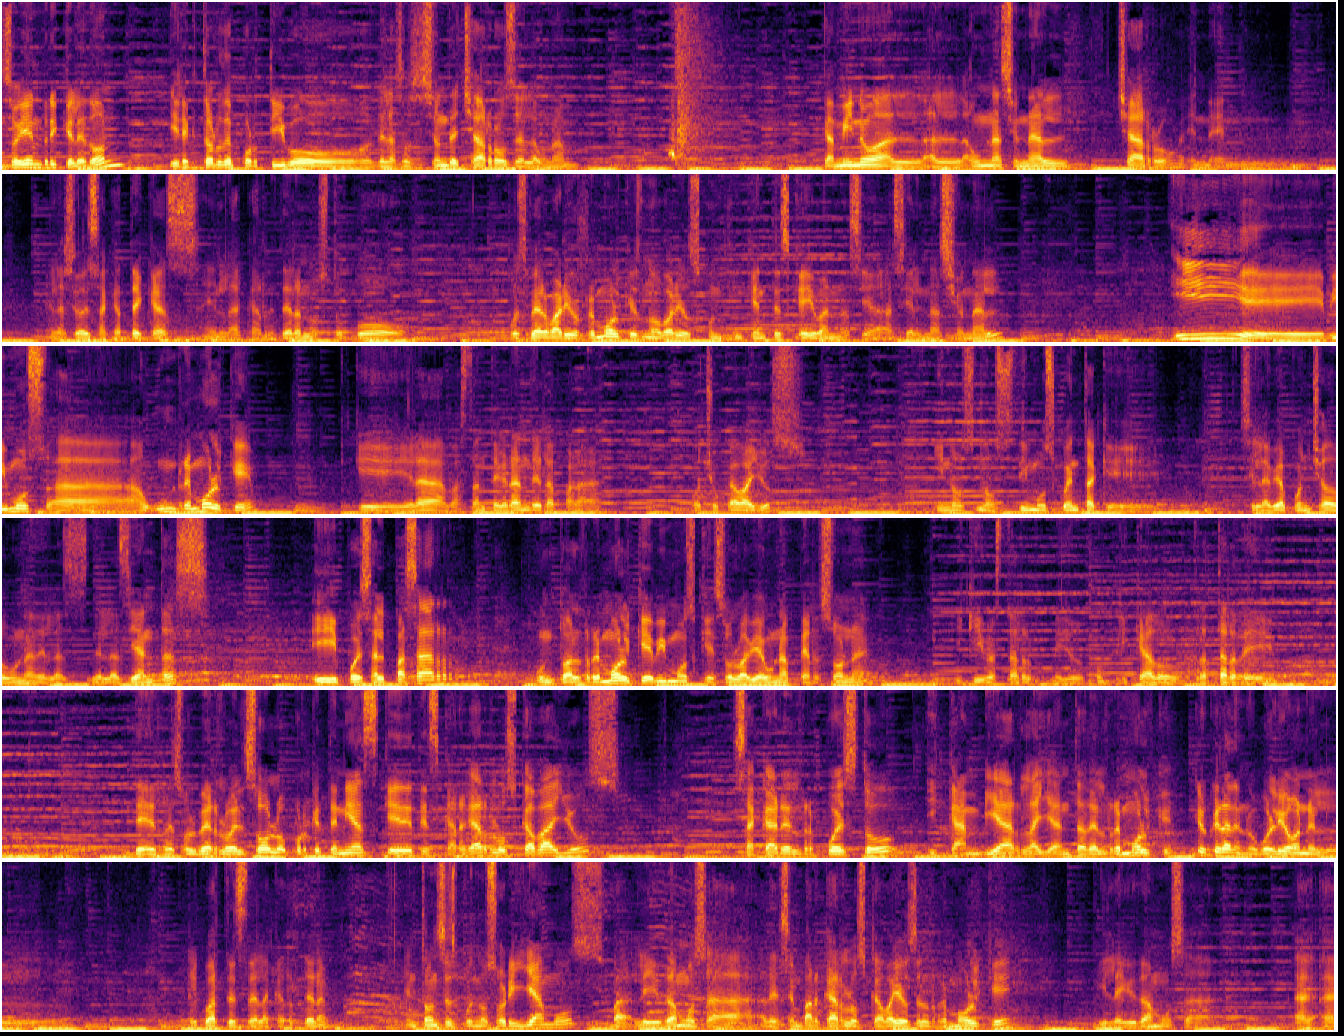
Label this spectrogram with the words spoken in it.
Soy Enrique Ledón, director deportivo de la Asociación de Charros de la UNAM. Camino al, a un nacional charro en, en, la ciudad de Zacatecas. En la carretera nos tocó pues, ver varios remolques, no varios contingentes que iban hacia, hacia el nacional. Y eh, vimos a, un remolque que era bastante grande, era para ocho caballos. Y nos, nos dimos cuenta que se le había ponchado una de las, de las llantas. Y pues al pasar junto al remolque vimos que solo había una persona y que iba a estar medio complicado tratar de, de resolverlo él solo porque tenías que descargar los caballos, sacar el repuesto y cambiar la llanta del remolque. Creo que era de Nuevo León el, el cuate este de la carretera. Entonces pues nos orillamos, le ayudamos a, desembarcar los caballos del remolque y le ayudamos a,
